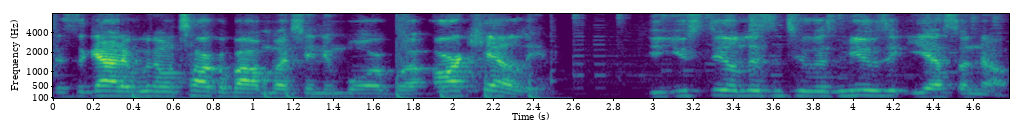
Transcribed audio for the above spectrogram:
it's a guy that we don't talk about much anymore, but R. Kelly. Do you still listen to his music? Yes or no?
